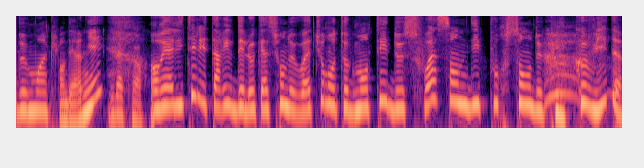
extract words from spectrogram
de moins que l'an dernier. D'accord. En réalité, les tarifs des locations de voitures ont augmenté de 70% depuis le Covid.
